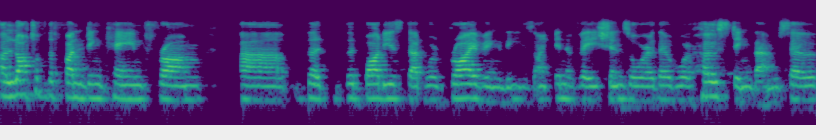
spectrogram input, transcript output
a lot of the funding came from uh, the the bodies that were driving these innovations or that were hosting them. So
